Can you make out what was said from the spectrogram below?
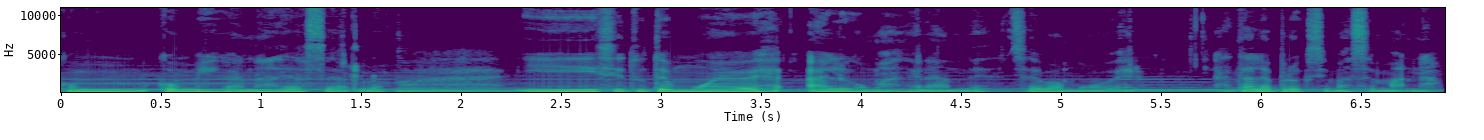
con, con mis ganas de hacerlo. Y si tú te mueves, algo más grande se va a mover. Hasta la próxima semana.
